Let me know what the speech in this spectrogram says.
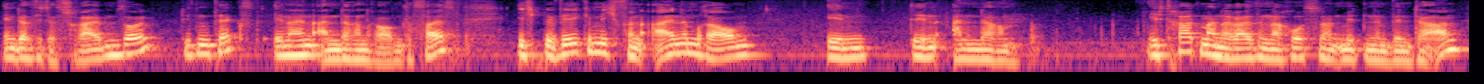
in das ich das schreiben soll, diesen Text, in einen anderen Raum. Das heißt, ich bewege mich von einem Raum in den anderen. Ich trat meine Reise nach Russland mitten im Winter an,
